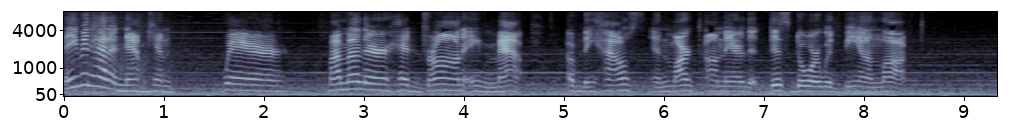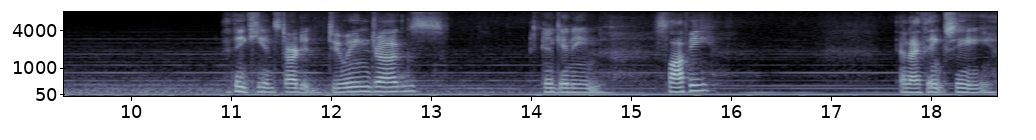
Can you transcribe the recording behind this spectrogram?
They even had a napkin where my mother had drawn a map of the house and marked on there that this door would be unlocked. I think he had started doing drugs and getting sloppy. And I think she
